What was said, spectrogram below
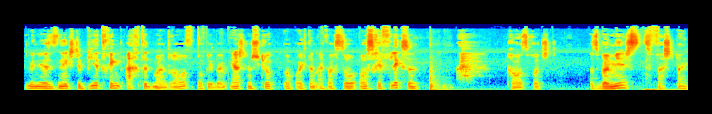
wenn ihr das nächste Bier trinkt, achtet mal drauf, ob ihr beim ersten Schluck, ob euch dann einfach so aus Reflexe rausrutscht. Also bei mir ist es fast bei,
